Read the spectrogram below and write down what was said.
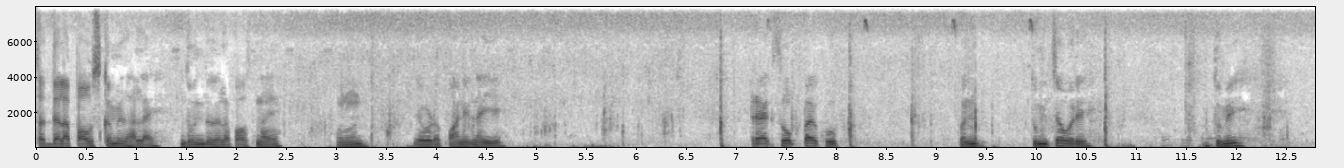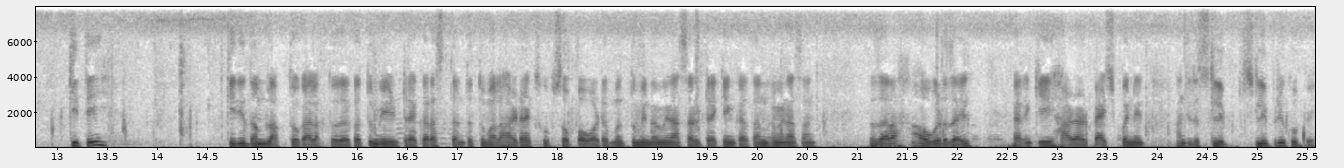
सध्याला पाऊस कमी झाला आहे दोन दिवस झाला पाऊस नाही. म्हणून एवढं पाणी नाही आहे ट्रॅक सोपं आहे खूप. पण तुमच्यावर आहे तुम्ही किती? किती दम लागतो काय लागतो? जर का तुम्ही ट्रॅकर असताल तर तुम्हाला हा ट्रॅक खूप सोपा वाटेल. पण तुम्ही नवीन असाल ट्रॅकिंग करता नवीन असाल तर जरा अवघड जाईल. कारण की हार्ड हार्ड पॅच पण आहेत आणि तिथं स्लिप स्लिपरी खूप आहे.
